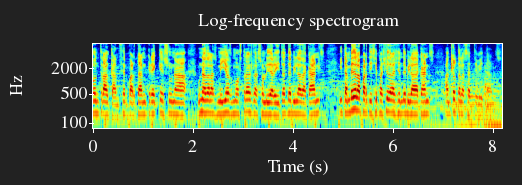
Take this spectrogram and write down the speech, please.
contra el càncer. Per tant, que és una, una de les millors mostres de solidaritat de Viladecans i també de la participació de la gent de Viladecans en totes les activitats.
